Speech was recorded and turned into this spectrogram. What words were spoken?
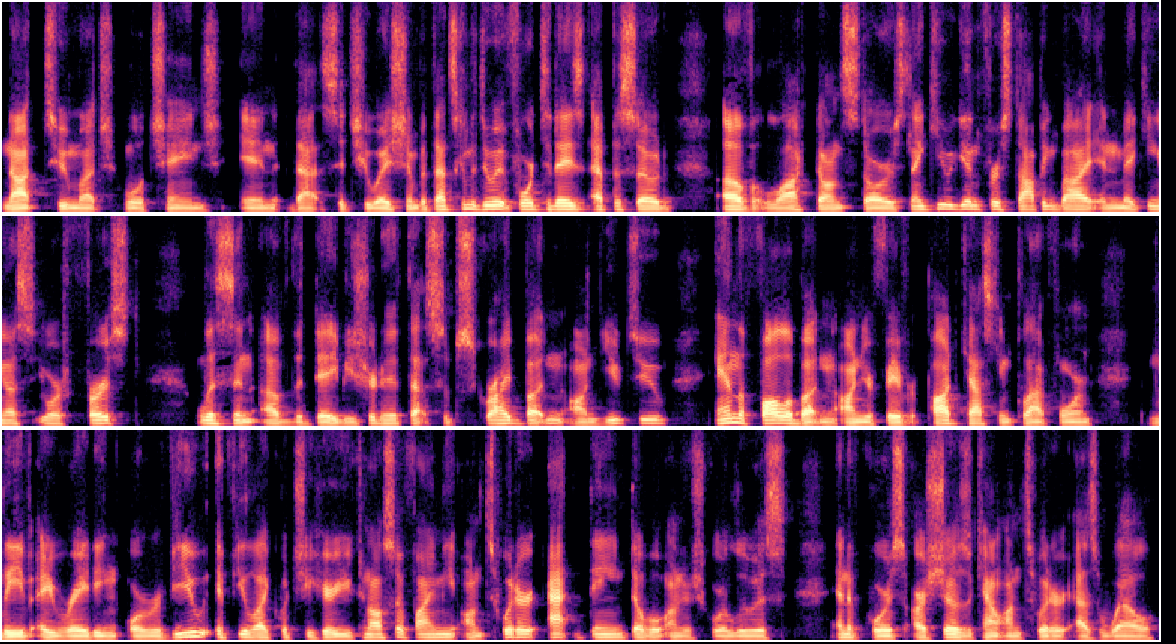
not too much will change in that situation. But that's going to do it for today's episode of Locked On Stars. Thank you again for stopping by and making us your first listen of the day. Be sure to hit that subscribe button on YouTube and the follow button on your favorite podcasting platform. Leave a rating or review if you like what you hear. You can also find me on Twitter at Dane double underscore Lewis. And of course, our show's account on Twitter as well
